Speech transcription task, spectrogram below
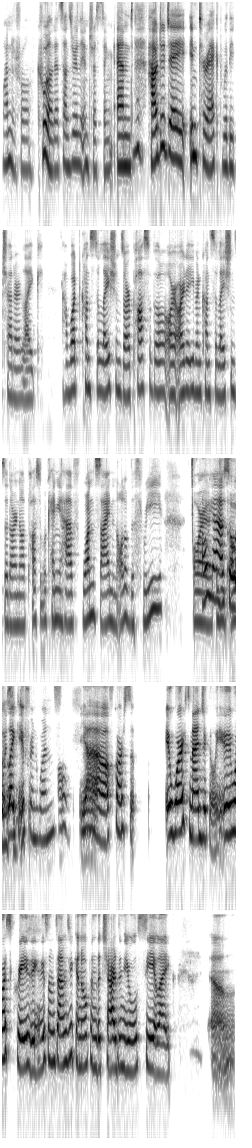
Wonderful. Cool. That sounds really interesting. And how do they interact with each other? Like, what constellations are possible, or are there even constellations that are not possible? Can you have one sign in all of the three, or oh yeah, so like different if, ones? Oh yeah, of course. It works magically. It works crazy. Sometimes you can open the chart and you will see like um,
